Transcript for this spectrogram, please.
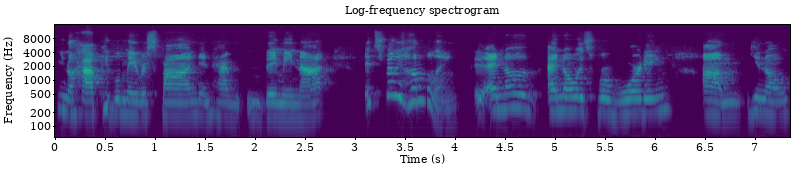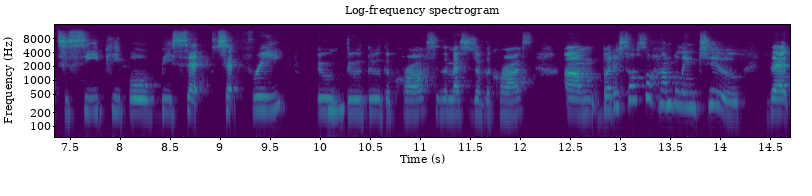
you know, how people may respond and how they may not, it's really humbling. I know, I know it's rewarding, um, you know, to see people be set set free through mm-hmm. through through the cross and the message of the cross. Um, but it's also humbling too that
